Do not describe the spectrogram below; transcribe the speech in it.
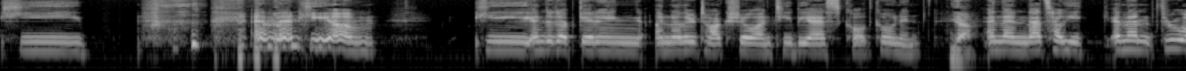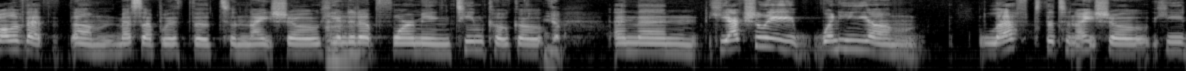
he and then he um he ended up getting another talk show on TBS called Conan. Yeah. And then that's how he and then through all of that um, mess up with the Tonight Show, he ended up forming Team Coco. Yep. And then he actually, when he um, left the Tonight Show, he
